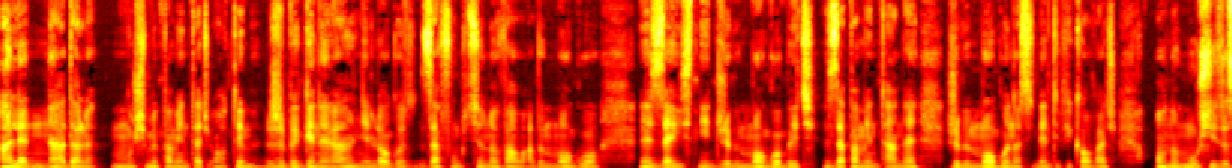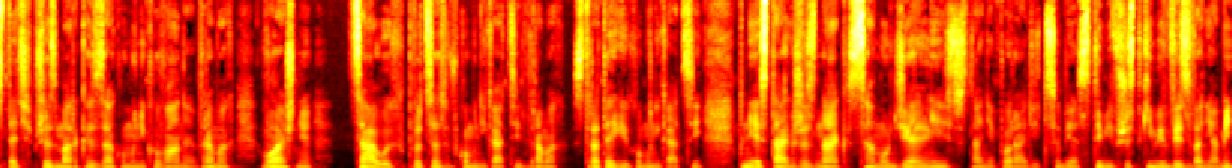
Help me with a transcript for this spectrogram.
ale nadal musimy pamiętać o tym, żeby generalnie logo zafunkcjonowało, aby mogło e, zaistnieć, żeby mogło być zapamiętane, żeby mogło nas identyfikować, ono musi zostać przez markę zakomunikowane w ramach właśnie całych procesów komunikacji, w ramach strategii komunikacji. To nie jest tak, że znak samodzielnie jest w stanie poradzić sobie z tymi wszystkimi wyzwaniami,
